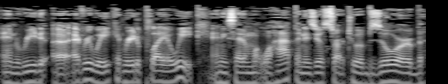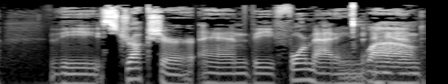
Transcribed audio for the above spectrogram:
and read uh, every week and read a play a week. And he said, and what will happen is you'll start to absorb the structure and the formatting Wow. and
